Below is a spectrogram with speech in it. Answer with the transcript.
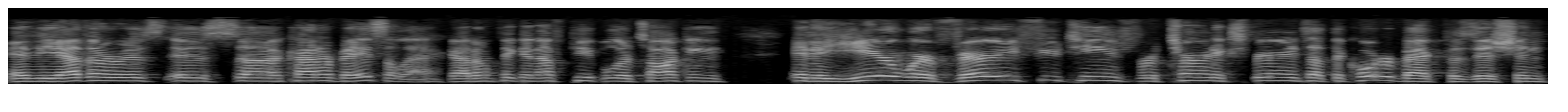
And the other is is uh, Connor Bazelak. I don't think enough people are talking in a year where very few teams return experience at the quarterback position.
